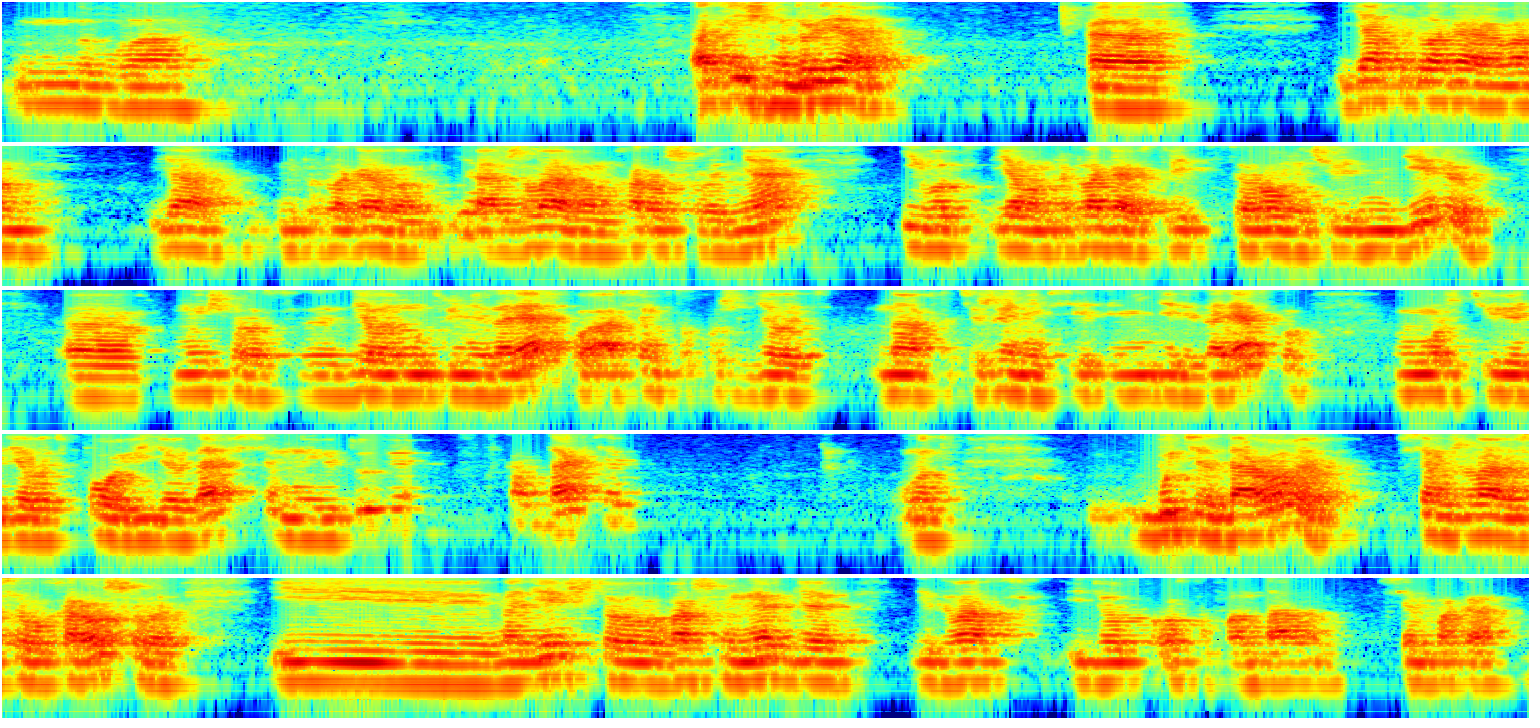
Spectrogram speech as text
Два. Отлично, друзья. Э, я предлагаю вам, я не предлагаю вам, я желаю вам хорошего дня. И вот я вам предлагаю встретиться ровно через неделю. Э, мы еще раз сделаем утреннюю зарядку, а всем, кто хочет делать на протяжении всей этой недели зарядку, вы можете ее делать по видеозаписям на YouTube, ВКонтакте, вот. Будьте здоровы, всем желаю всего хорошего и надеюсь, что ваша энергия из вас идет просто фонтаном. Всем пока.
